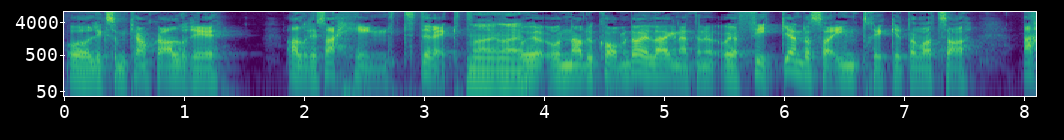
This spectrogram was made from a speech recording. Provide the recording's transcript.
och liksom kanske aldrig, aldrig så här hängt direkt. Nej, nej. Och, jag, och när du kom då i lägenheten och jag fick ändå så här intrycket av att så här, ah,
